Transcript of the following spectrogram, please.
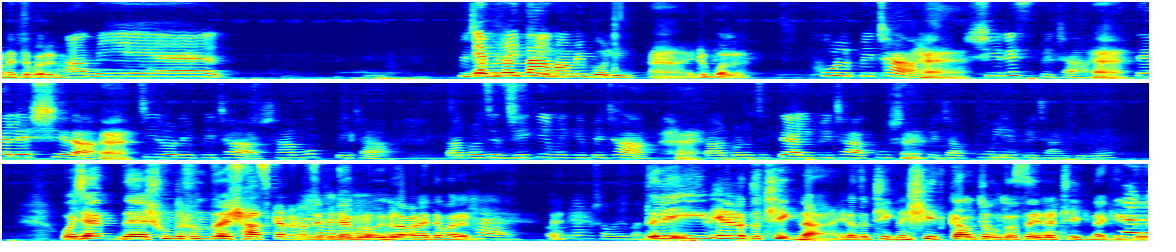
বানাতে পারেন? আমি পিঠাগুলোর নাম আমি বলি। হ্যাঁ একটু বলেন। ফুল পিঠা হ্যাঁ, হ্যাঁ। শিরিষ পিঠা হ্যাঁ। তেলের শিরা হ্যাঁ। চিরনি পিঠা শামুক পিঠা তারপর হচ্ছে ঝিকিমিকি পিঠা হ্যাঁ। তারপর হচ্ছে তেল পিঠা কুশলি পিঠা কুলি পিঠা কি গো? ওই যে সুন্দর সুন্দর শ্বাস কাটানো যে পিঠাগুলো ওইগুলো বানাইতে পারেন? হ্যাঁ তাহলে এটা তো ঠিক না এটা তো ঠিক না শীতকাল চলতেছে এটা ঠিক না কিন্তু।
